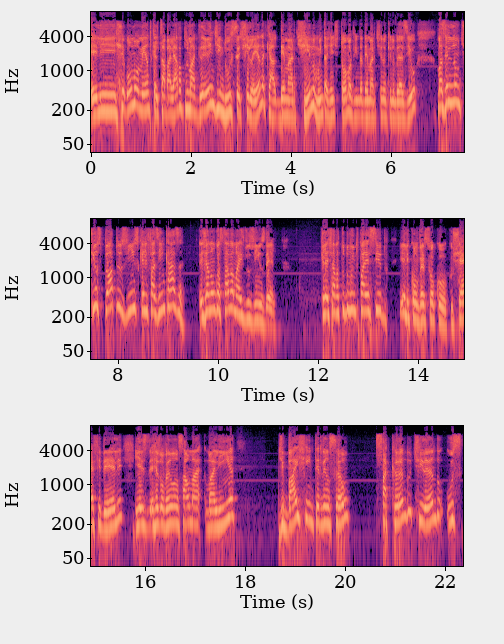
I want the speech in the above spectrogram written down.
ele chegou um momento que ele trabalhava para uma grande indústria chilena, que é a Demartino, muita gente toma vinho da Demartino aqui no Brasil, mas ele não tinha os próprios vinhos que ele fazia em casa. Ele já não gostava mais dos vinhos dele. Que ele achava tudo muito parecido. E ele conversou com, com o chefe dele e eles resolveram lançar uma, uma linha de baixa intervenção sacando, tirando os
